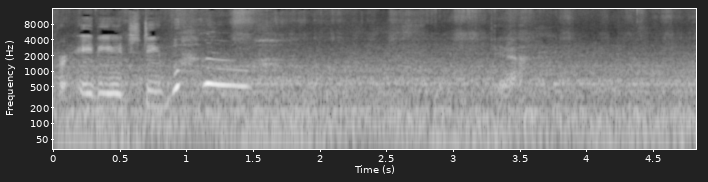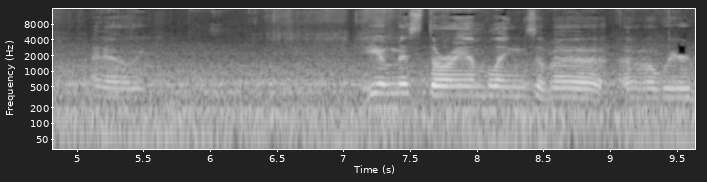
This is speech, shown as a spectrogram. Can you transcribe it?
for ADHD. Woohoo! Yeah. I know. You missed the ramblings of a, of a weird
